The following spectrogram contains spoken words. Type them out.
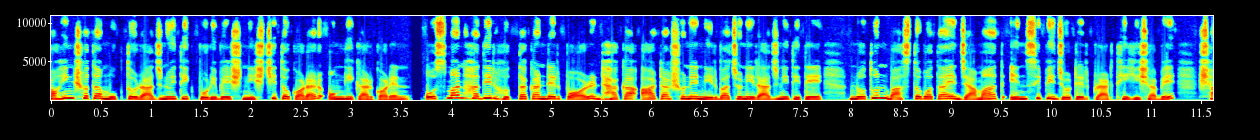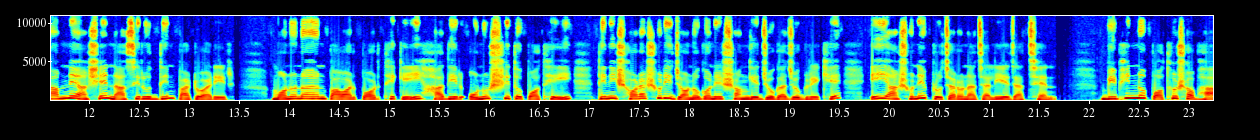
সহিংসতা মুক্ত রাজনৈতিক পরিবেশ নিশ্চিত করার অঙ্গীকার করেন। ওসমান হাদির হত্যাকাণ্ডের পর ঢাকা আট আসনে নির্বাচনী রাজনীতিতে নতুন বাস্তবতায় জামাত এনসিপি জোটের প্রার্থী হিসাবে সামনে আসে নাসির উদ্দিন পাটোয়ারির। মনোনয়ন পাওয়ার পর থেকেই হাদির অনুসৃত পথেই তিনি সরাসরি জনগণের সঙ্গে যোগাযোগ রেখে এই আসনে প্রচারণা চালিয়ে যাচ্ছেন। বিভিন্ন পথসভা,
